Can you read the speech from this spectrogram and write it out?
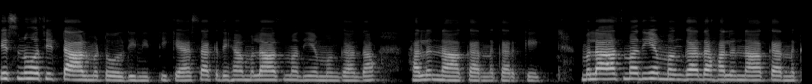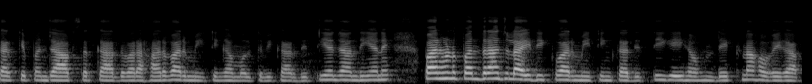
ਇਸ ਨੂੰ ਅਸੀਂ ਟਾਲ ਮਟੋਲ ਦੀ ਨੀਤੀ ਕਹਿ ਸਕਦੇ ਹਾਂ। ਮੁਲਾਜ਼ਮਾਂ ਦੀਆਂ ਮੰਗਾਂ ਦਾ ਹੱਲ ਨਾ ਕਰਨ ਕਰਕੇ, ਮੁਲਾਜ਼ਮਾਂ ਦੀਆਂ ਮੰਗਾਂ ਦਾ ਹੱਲ ਨਾ ਕਰਨ ਕਰਕੇ ਪੰਜਾਬ ਸਰਕਾਰ ਦੁਆਰਾ ਹਰ ਵਾਰ ਮੀਟਿੰਗਾਂ ਮੁਲਤਵੀ ਕਰ ਦਿੱਤੀਆਂ ਜਾਂਦੀਆਂ ਨੇ। ਪਰ ਹੁਣ 15 ਜੁਲਾਈ ਦੀ ਇੱਕ ਵਾਰ ਮੀਟਿੰਗ ਤਾਂ ਦਿੱਤੀ ਗਈ ਹੈ, ਹੁਣ ਦੇਖਣਾ ਹੋਵੇਗਾ।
